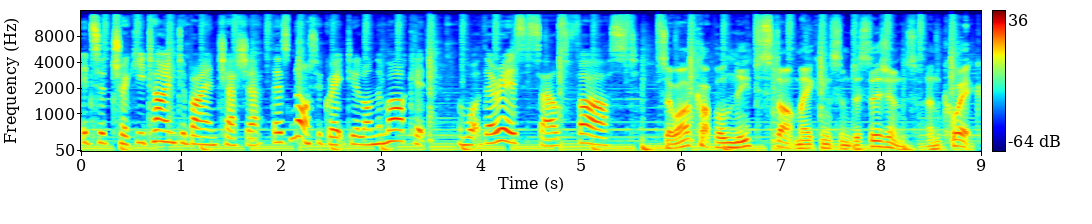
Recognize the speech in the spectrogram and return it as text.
It's a tricky time to buy in Cheshire. There's not a great deal on the market, and what there is sells fast. So, our couple need to start making some decisions, and quick.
